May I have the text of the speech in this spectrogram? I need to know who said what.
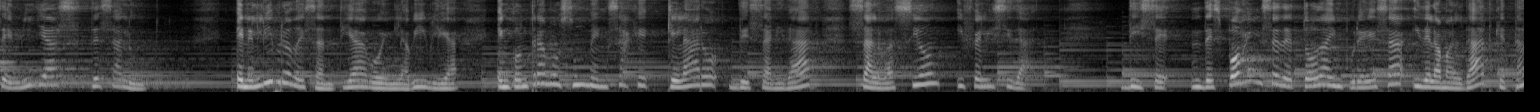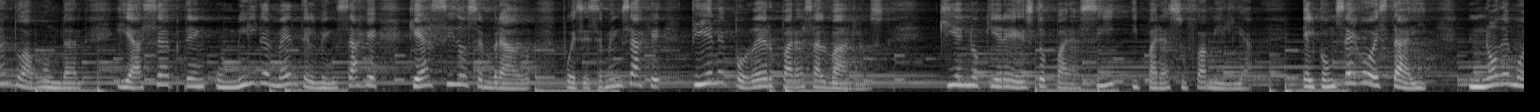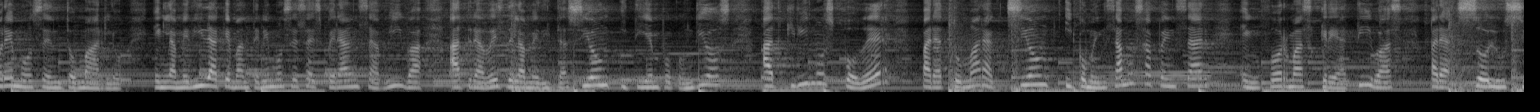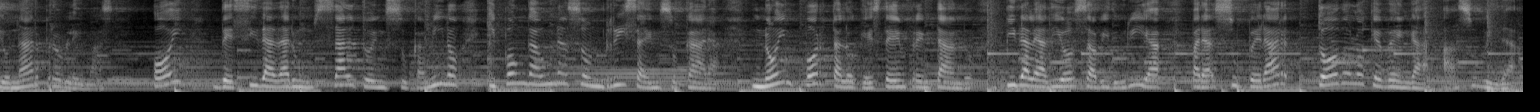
Speaker 1: Semillas de Salud. En el libro de Santiago en la Biblia encontramos un mensaje claro de sanidad, salvación y felicidad. Dice, despójense de toda impureza y de la maldad que tanto abundan y acepten humildemente el mensaje que ha sido sembrado, pues ese mensaje tiene poder para salvarlos. ¿Quién no quiere esto para sí y para su familia? El consejo está ahí. No demoremos en tomarlo. En la medida que mantenemos esa esperanza viva a través de la meditación y tiempo con Dios, adquirimos poder para tomar acción y comenzamos a pensar en formas creativas para solucionar problemas. Hoy decida dar un salto en su camino y ponga una sonrisa en su cara. No importa lo que esté enfrentando, pídale a Dios sabiduría para superar todo lo que venga a su vida.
